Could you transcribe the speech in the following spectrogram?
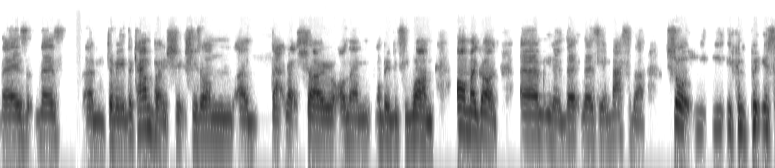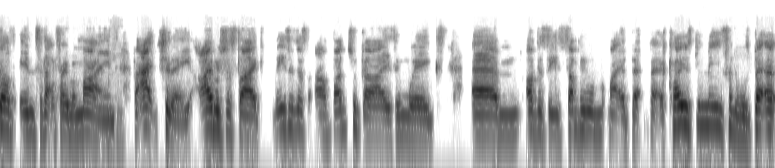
there's there's um, Divina de Campo. She, she's on uh, that that show on um, on BBC One. Oh my god, um, you know, there, there's the ambassador. Sure, you, you can put yourself into that frame of mind, Mhm. but actually, I was just like, these are just a bunch of guys in wigs. Um, obviously, some people might have be- better clothes than me. Some people's better.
